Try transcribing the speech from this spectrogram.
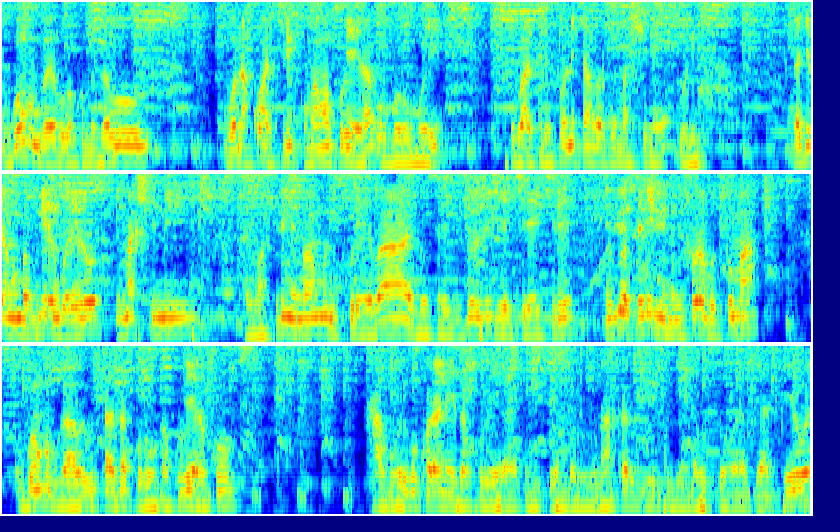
ubwonko bwawe bugakomeza bubona ko hakiri ku manywa kubera urwo rumuri rwa telefone cyangwa rw'imashini uriho ndagira ngo mbabwire ngo rero imashini ayo mafilime muba muri kureba izo televiziyo z'igihe kirekire ibyo byose ni ibintu bishobora gutuma ubwonko bwawe butaza kuruhuka kubera ko ntabwo buri gukora neza kubera imisemburo runaka buri kugenda busohora byatewe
